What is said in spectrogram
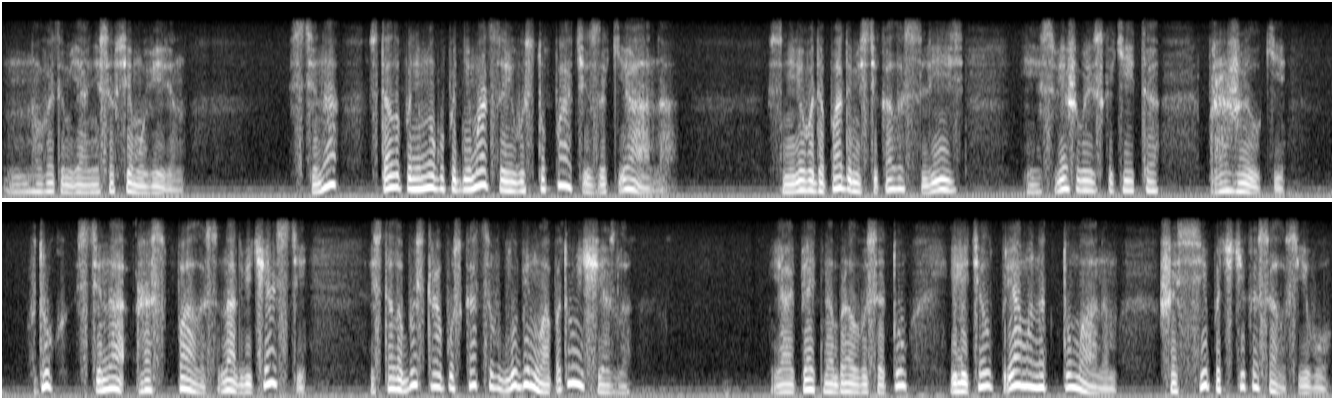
но в этом я не совсем уверен. Стена стала понемногу подниматься и выступать из океана. С нее водопадами стекала слизь, и свешивались какие-то прожилки. Вдруг стена распалась на две части и стала быстро опускаться в глубину, а потом исчезла. Я опять набрал высоту и летел прямо над туманом. Шасси почти касалось его.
